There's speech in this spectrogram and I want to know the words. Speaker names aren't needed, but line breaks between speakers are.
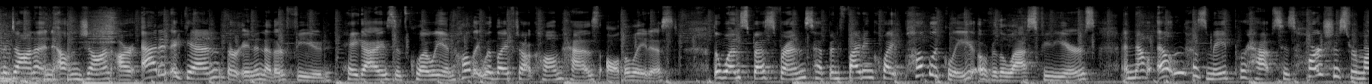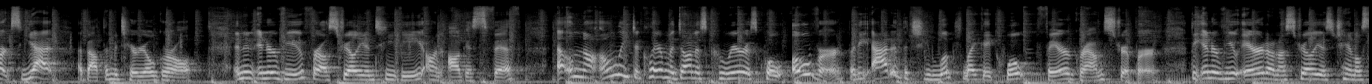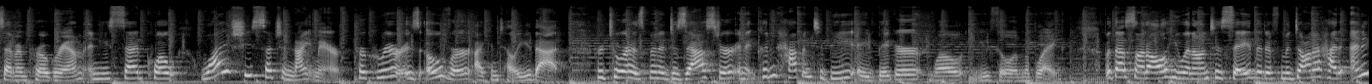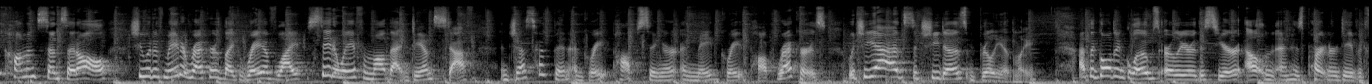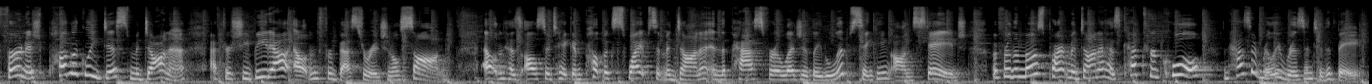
Madonna and Elton John are at it again. They're in another feud. Hey guys, it's Chloe and HollywoodLife.com has all the latest. The once best friends have been fighting quite publicly over the last few years, and now Elton has made perhaps his harshest remarks yet about the material girl. In an interview for Australian TV on August 5th, Elton not only declared Madonna's career as, quote, over, but he added that she looked like a, quote, fairground stripper. The interview aired on Australia's Channel 7 program, and he said, quote, why is she such a nightmare? Her career is over, I can tell you that. Her tour has been a disaster, and it couldn't happen to be a bigger, well, you fill in the blank. But that's not all. He went on to say that if Madonna had any common sense at all, she would have made a record like Ray of Light, stayed away from all that dance stuff, and just have been a great pop singer and made great pop records, which he adds that she does brilliantly. At the Golden Globes earlier this year, Elton and his partner David Furnish publicly dissed Madonna after she beat out Elton for Best Original Song. Elton has also taken public swipes at Madonna in the past for allegedly lip syncing on stage, but for the most part, Madonna has kept her cool and hasn't really risen to the bait.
